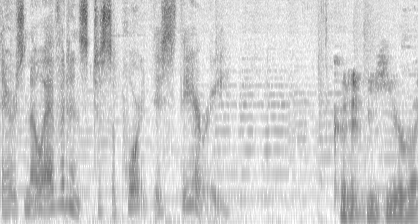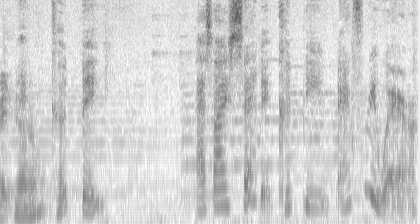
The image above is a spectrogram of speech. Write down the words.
there's no evidence to support this theory. Could it be here right now? Could be. As I said, it could be everywhere.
